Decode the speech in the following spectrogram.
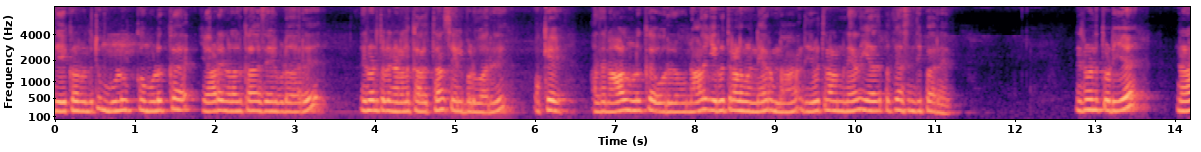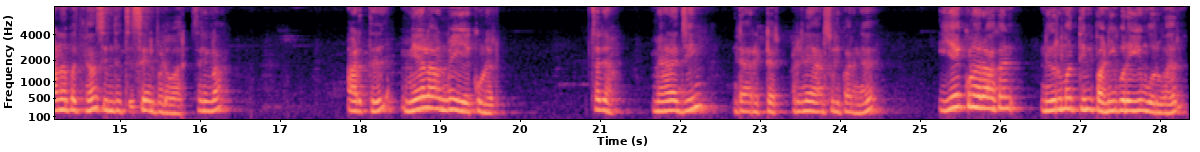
இந்த இயக்குனர் வந்துட்டு முழுக்க முழுக்க யாருடைய நலனுக்காக செயல்படுவார்? நிறுவனத்துடைய நலனுக்காகத்தான் செயல்படுவார். ஓகே அந்த நாள் முழுக்க ஒரு நாளைக்கு இருபத்தி நாலு மணி நேரம்னா அந்த இருபத்தி நாலு மணி நேரம் எதை பற்றி தான் சிந்திப்பார்? நிறுவனத்துடைய நலனை பற்றி தான் சிந்தித்து செயல்படுவார். சரிங்களா? அடுத்து மேலாண்மை இயக்குனர். சரியா? மேனேஜிங் டைரக்டர் அப்படின்னு யார் சொல்லி பாருங்கள் இயக்குனராக நிறுமத்தின் பணிபுரியும் ஒருவர்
